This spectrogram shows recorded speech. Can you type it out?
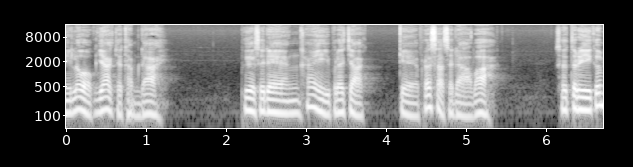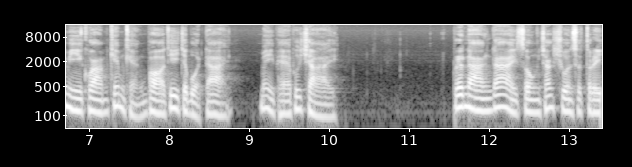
ในโลกยากจะทำได้ เพื่อแสดงให้ประจักษ์แก่พระศาสดาว่า สตรีก็มีความเข้มแข็งพอที่จะบวชได้ ไม่แพ้ผู้ชาย พระนางได้ทรงชักชวนสตรี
